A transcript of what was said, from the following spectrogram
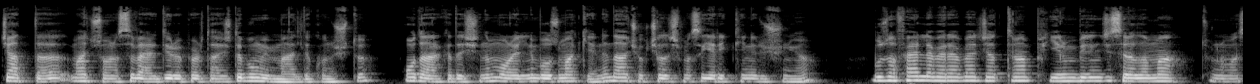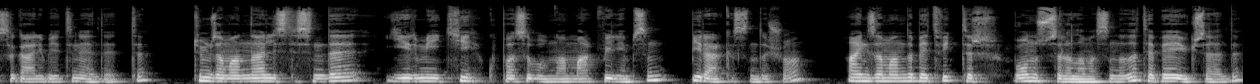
Cad da maç sonrası verdiği röportajda bu minvalde konuştu. O da arkadaşının moralini bozmak yerine daha çok çalışması gerektiğini düşünüyor. Bu zaferle beraber Judd Trump 21. sıralama turnuvası galibiyetini elde etti. Tüm zamanlar listesinde 22 kupası bulunan Mark Williams'ın bir arkasında şu an. Aynı zamanda Bet Victor bonus sıralamasında da tepeye yükseldi.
